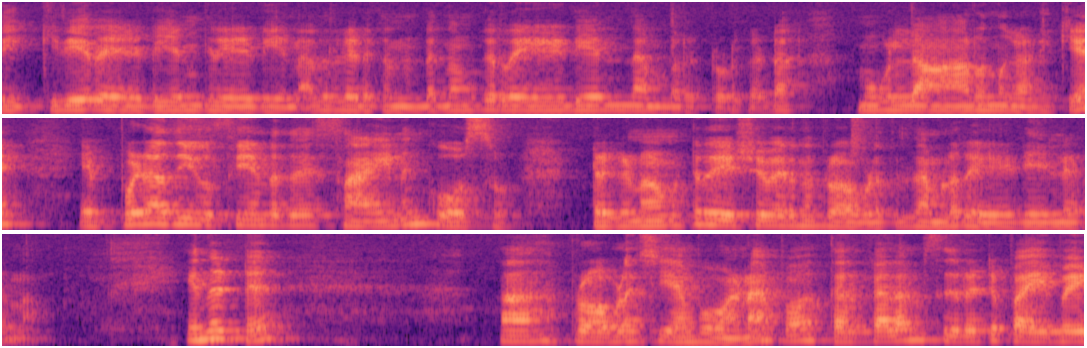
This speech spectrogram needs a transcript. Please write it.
ഡിഗ്രി റേഡിയൻ ഗ്രേഡിയൻ അതിൽ കിടക്കുന്നുണ്ട്. നമുക്ക് റേഡിയൻ നമ്പർ ഇട്ട് കൊടുക്കാം കേട്ടോ മുകളിൽ ആറെന്ന് കാണിക്കുക എപ്പോഴും അത് യൂസ് ചെയ്യേണ്ടത്? സൈനും കോസും ട്രിഗണോമെട്രി റേഷ്യോ വരുന്ന പ്രോബ്ലത്തിൽ നമ്മൾ റേഡിയനിൽ ഇടണം. എന്നിട്ട് പ്രോബ്ലം ചെയ്യാൻ പോവാണ്. അപ്പോൾ തൽക്കാലം zero to pi by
